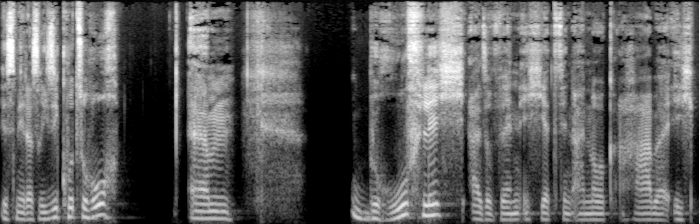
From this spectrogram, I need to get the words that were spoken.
ist mir das Risiko zu hoch. Ähm, beruflich, also wenn ich jetzt den Eindruck habe, ich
